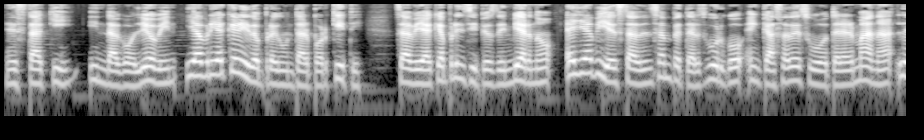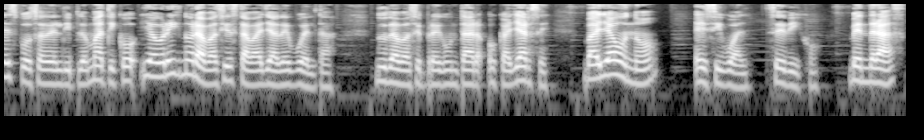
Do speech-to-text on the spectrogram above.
Está aquí, indagó Liovin, y habría querido preguntar por Kitty. Sabía que a principios de invierno ella había estado en San Petersburgo en casa de su otra hermana, la esposa del diplomático, y ahora ignoraba si estaba ya de vuelta. Dudaba si preguntar o callarse. Vaya o no, es igual, se dijo. ¿Vendrás?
